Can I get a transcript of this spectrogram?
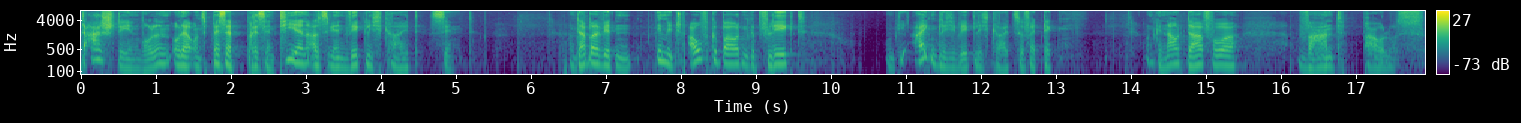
dastehen wollen oder uns besser präsentieren, als wir in Wirklichkeit sind. Und dabei wird ein Image aufgebaut und gepflegt, um die eigentliche Wirklichkeit zu verdecken. Und genau davor warnt Paulus.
